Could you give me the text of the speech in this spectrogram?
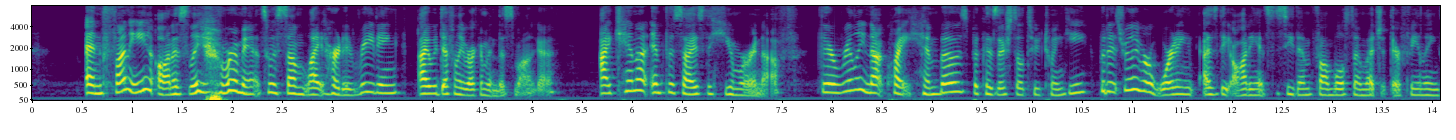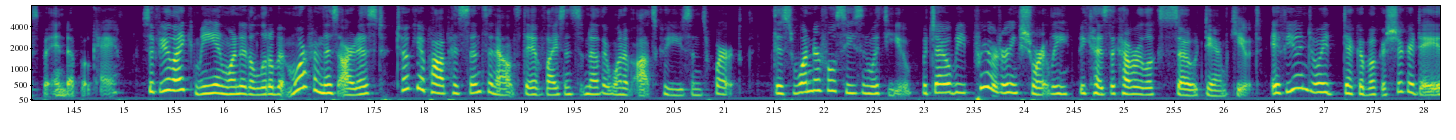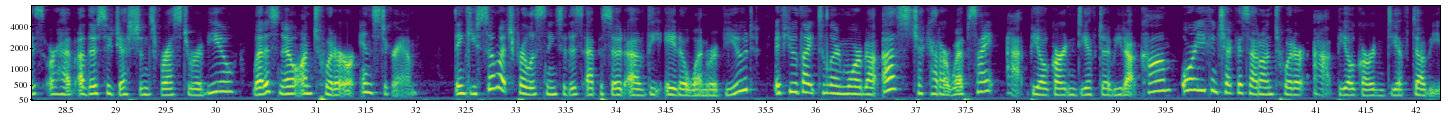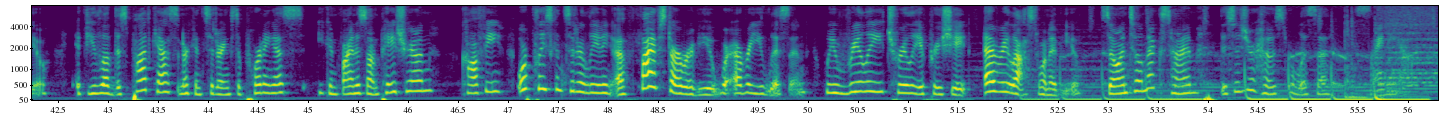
and funny, honestly, romance with some lighthearted reading, I would definitely recommend this manga. I cannot emphasize the humor enough. They're really not quite himbos because they're still too twinky, but it's really rewarding as the audience to see them fumble so much at their feelings but end up okay. So if you're like me and wanted a little bit more from this artist, Tokyopop has since announced they have licensed another one of Atsuko Yusen's work, this wonderful season with you, which I will be pre ordering shortly because the cover looks so damn cute. If you enjoyed Dekoboko Sugar Days or have other suggestions for us to review, let us know on Twitter or Instagram. Thank you so much for listening to this episode of the 801 Reviewed. If you would like to learn more about us, check out our website at blgardendfw.com or you can check us out on Twitter at blgardendfw. If you love this podcast and are considering supporting us, you can find us on Patreon, Ko-fi, or please consider leaving a five star review wherever you listen. We really, truly appreciate every last one of you. So until next time, this is your host, Melissa, signing out.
